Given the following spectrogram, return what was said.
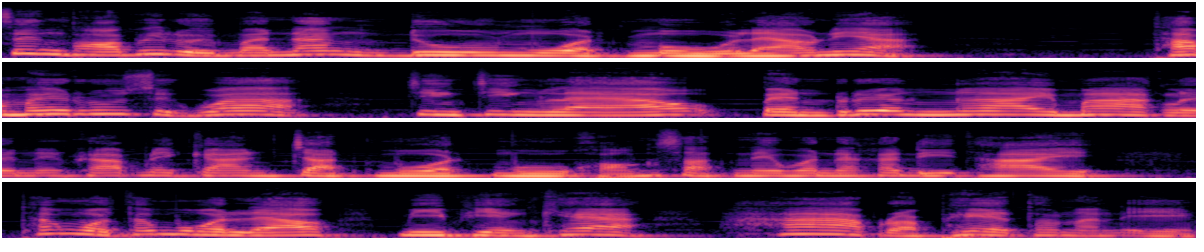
ซึ่งพอพี่หลุยมานั่งดูหมวดหมู่แล้วเนี่ย ทำให้รู้สึกว่าจริง ๆ แล้วเป็นเรื่องง่ายมากเลยนะครับ ในการจัดหมวดหมู่ของสัตว์ในวรรณคดีไทย ทั้งหมดทั้งมวลแล้วมีเพียงแค่ 5 ประเภทเท่านั้นเอง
